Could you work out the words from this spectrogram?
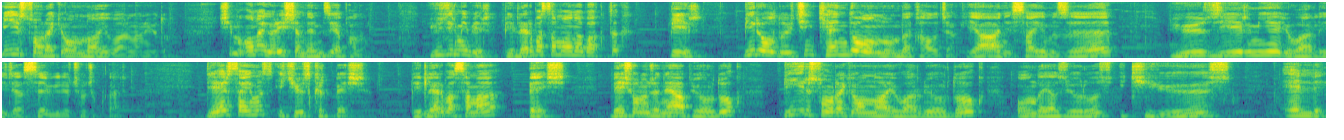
bir sonraki onluğa yuvarlanıyordu. Şimdi ona göre işlemlerimizi yapalım. 121 birler basamağına baktık. 1. 1 olduğu için kendi onluğunda kalacak. Yani sayımızı 120'ye yuvarlayacağız sevgili çocuklar. Diğer sayımız 245. Birler basamağı 5. 5 olunca ne yapıyorduk? Bir sonraki onluğa yuvarlıyorduk. Onu da yazıyoruz. 250.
